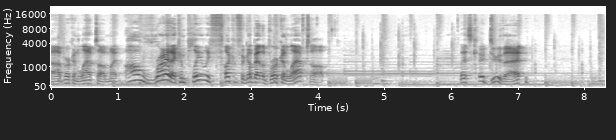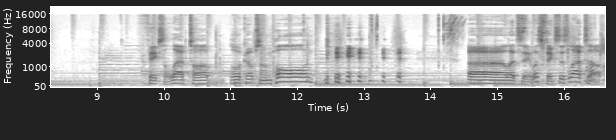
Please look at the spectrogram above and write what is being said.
Uh, broken laptop. My oh right, I completely fucking forgot about the broken laptop. Let's go do that. Fix the laptop. Look up some porn. uh, let's see. Let's fix this laptop. Okay.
